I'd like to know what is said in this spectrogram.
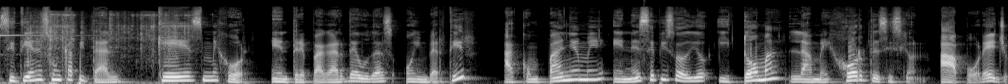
Si tienes un capital, ¿qué es mejor entre pagar deudas o invertir? Acompáñame en este episodio y toma la mejor decisión. A por ello.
